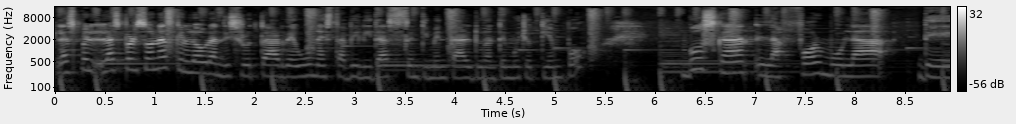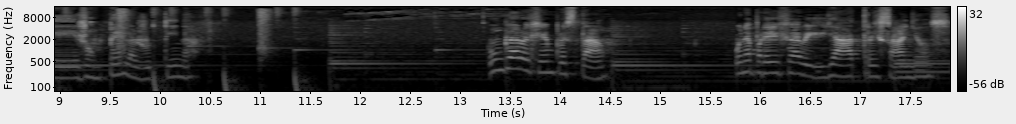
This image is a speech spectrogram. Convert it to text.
las, las, personas que logran disfrutar de una estabilidad sentimental durante mucho tiempo buscan la fórmula de romper la rutina. Un claro ejemplo está una pareja de ya tres años.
